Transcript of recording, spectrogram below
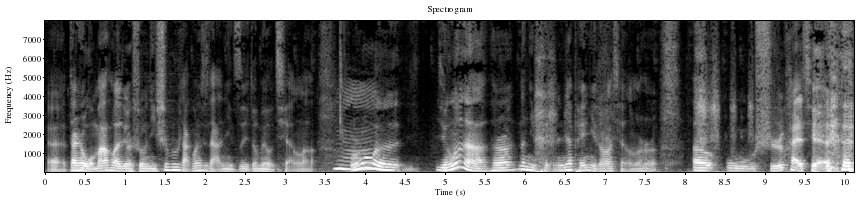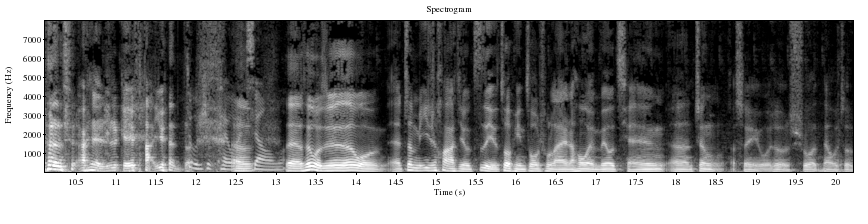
呃，但是我妈后来就说：“你是不是打官司打的你自己都没有钱了？”嗯我说：“我赢了呢。”他说：“那你赔人家赔你多少钱了吗？”我说：“呃，五十块钱，而且是给法院的。就是开玩笑吗”？对，所以我觉得我呃这么一直画下去，有自己的作品做出来，然后我也没有钱呃挣，所以我就说，那我就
